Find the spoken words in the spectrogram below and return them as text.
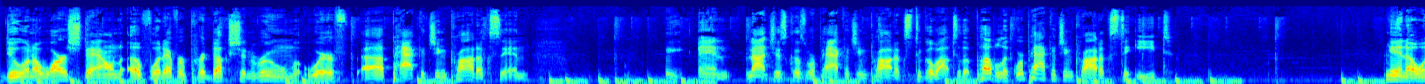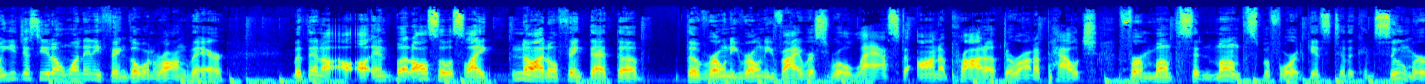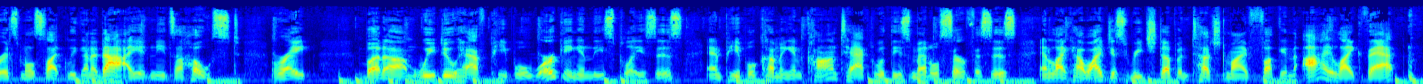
doing a wash down of whatever production room we're uh, packaging products in. And not just because we're packaging products to go out to the public, we're packaging products to eat. You know, and you just you don't want anything going wrong there. But then, I'll, I'll, and but also it's like, no, I don't think that the the Roni Roni virus will last on a product or on a pouch for months and months before it gets to the consumer. It's most likely going to die. It needs a host, right? But um, we do have people working in these places and people coming in contact with these metal surfaces. And like how I just reached up and touched my fucking eye like that.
